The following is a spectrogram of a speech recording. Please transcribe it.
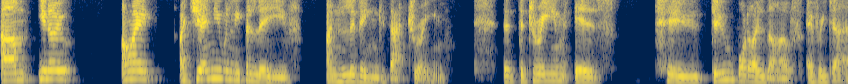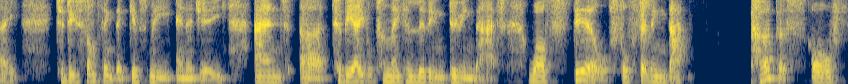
Um, you know, I I genuinely believe I'm living that dream. That the dream is to do what I love every day to do something that gives me energy and uh, to be able to make a living doing that while still fulfilling that purpose of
